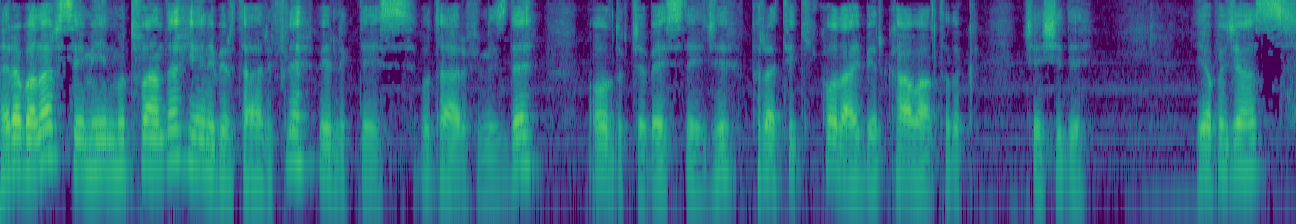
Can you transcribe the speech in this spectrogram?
Merhabalar, Semih'in mutfağında yeni bir tarifle birlikteyiz. Bu tarifimizde oldukça besleyici, pratik, kolay bir kahvaltılık çeşidi yapacağız.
